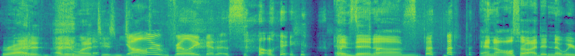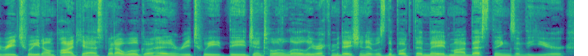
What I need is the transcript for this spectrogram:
right. I didn't. I didn't want to tease him. Y'all much are about really good at selling. and then book. um and also i didn't know we retweet on podcast but i will go ahead and retweet the gentle and lowly recommendation it was the book that made my best things of the year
